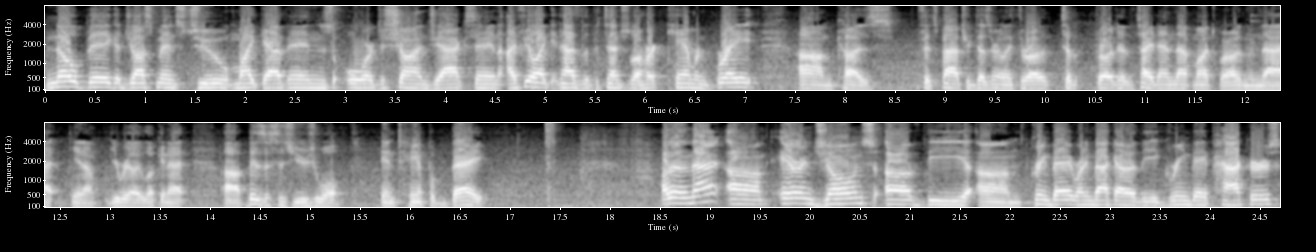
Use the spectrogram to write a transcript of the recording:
no big adjustments to Mike Evans or DeSean Jackson. I feel like it has the potential to hurt Cameron Brate because um, Fitzpatrick doesn't really throw to throw to the tight end that much. But other than that, you know, you're really looking at uh, business as usual in Tampa Bay. Other than that, um, Aaron Jones of the um, Green Bay, running back out of the Green Bay Packers,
